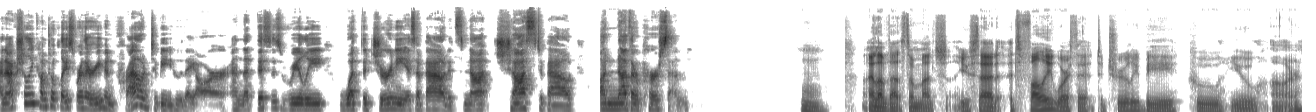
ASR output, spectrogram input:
and actually come to a place where they're even proud to be who they are and that this is really what the journey is about. It's not just about another person. Hmm. I love that so much. You said it's fully worth it to truly be who you are.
